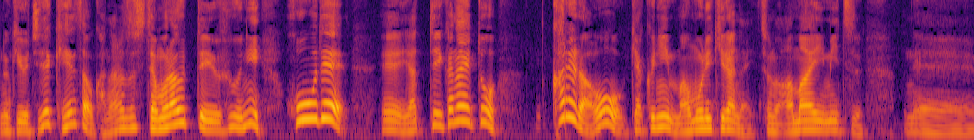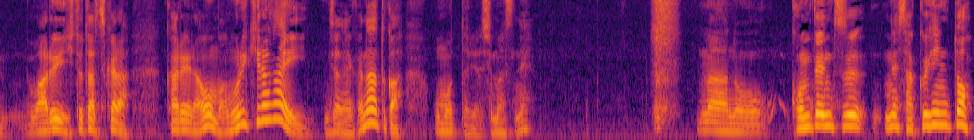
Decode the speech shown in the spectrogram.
抜き打ちで検査を必ずしてもらうっていう風に法で、やっていかないと彼らを逆に守りきらない。その甘い蜜、ね、悪い人たちから彼らを守りきらないんじゃないかなとか思ったりはしますね。まああのコンテンツね作品と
